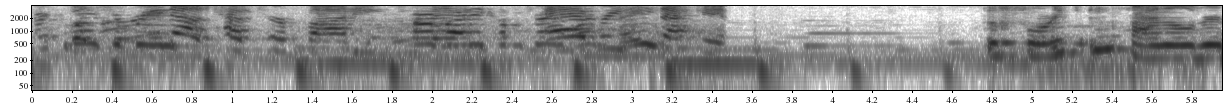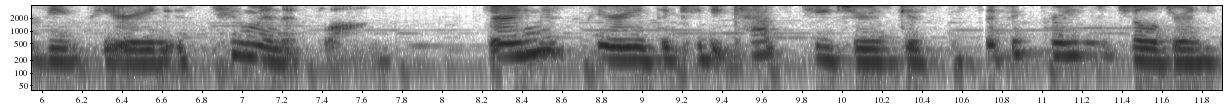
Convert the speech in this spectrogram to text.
but Karina kept her body moving every second. The fourth and final review period is two minutes long. During this period, the Kitty Cats teachers give specific praise to children,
